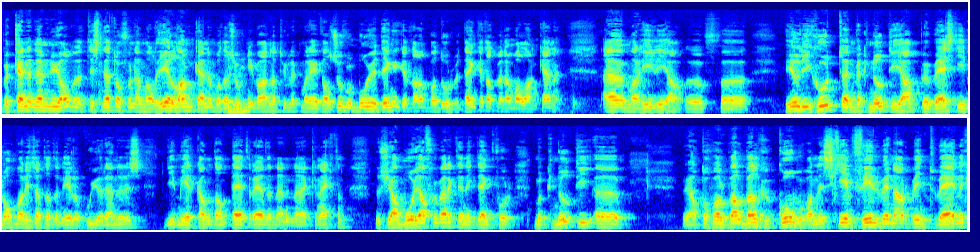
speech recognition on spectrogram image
we kennen hem nu al. Het is net of we hem al heel lang kennen, maar dat is mm -hmm. ook niet waar natuurlijk. Maar hij heeft al zoveel mooie dingen gedaan, waardoor we denken dat we hem al lang kennen. maar Healy, ja, of, Healy goed. En McNulty, ja, bewijst hier nog maar eens dat dat een hele goede renner is die meer kan dan tijdrijden en uh, knechten. Dus ja, mooi afgewerkt. En ik denk voor McNulty uh, ja, toch wel, wel, wel gekomen, want hij is geen veelwinnaar, wint weinig.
